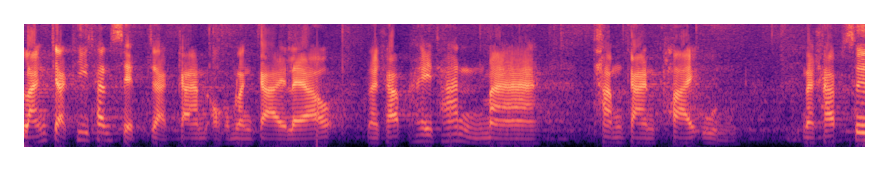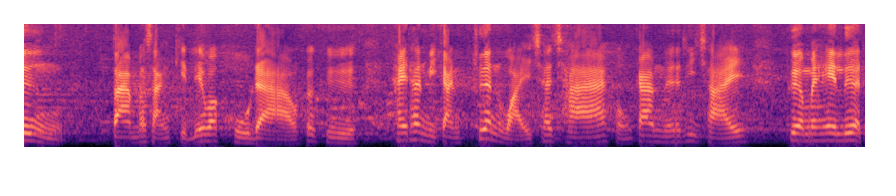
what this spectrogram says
หลังจากที่ท่านเสร็จจากการออกกำลังกายแล้วนะครับให้ท่านมาทำการคลายอุ่นนะครับซึ่งตามภาษาอังกฤษเรียกว่าคูลดาวก็คือ ให้ท่านมีการเคลื่อนไหวช้าๆของกล้ามเนื้อที่ใช้ เพื่อไม่ให้เลือด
